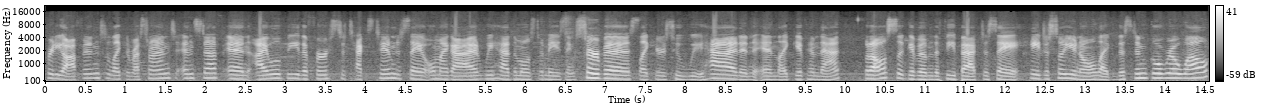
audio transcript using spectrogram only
pretty often to like the restaurant and stuff, and I will be the first to text him to say, "Oh my God, we had the most amazing service! Like, here's who we had," and and like give him that, but also give him the feedback to say, "Hey, just so you know, like this didn't go real well."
